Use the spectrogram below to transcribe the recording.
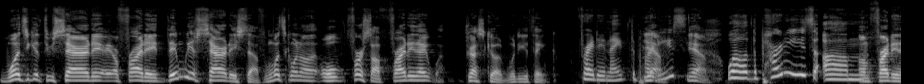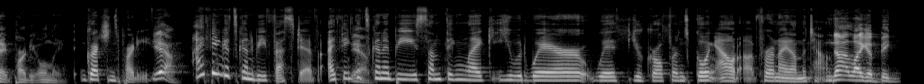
once you get through Saturday or Friday, then we have Saturday stuff. And what's going on? Well, first off, Friday night dress code. What do you think? Friday night, the parties. yeah. Well, the parties. Um, On Friday night party only. Gretchen's party. Yeah. I think it's going to be festive. I think it's going to be something like you would wear with your girlfriends going out uh, for a night on the town. Not like a big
